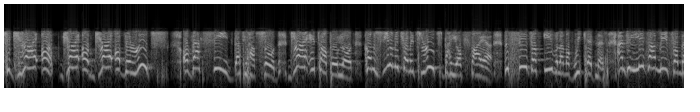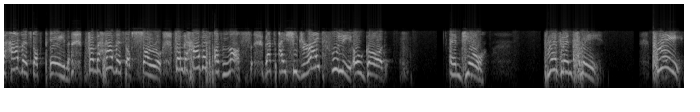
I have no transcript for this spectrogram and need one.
to dry up, dry up, dry up the roots of that seed that you have sown. Dry it up, O Lord. Consume it from its roots by your fire. The seeds of evil and of wickedness. And deliver me from the harvest of pain, from the harvest of sorrow, from the harvest of loss that I should rightfully, O God, endure. Brethren, pray. Pray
